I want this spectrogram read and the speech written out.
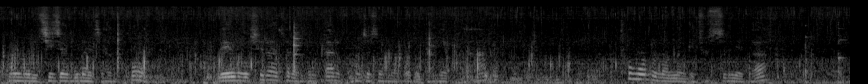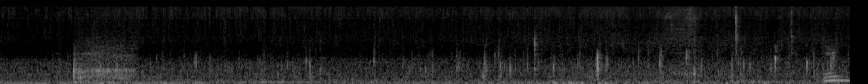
국물이 지저분하지 않고 매운 거 싫어하는 사람들은 따로 건져서 먹어도 되니까 통으로 넣는 게 좋습니다. 음,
